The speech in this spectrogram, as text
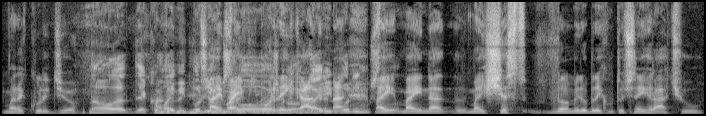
Marek Kulič, jo. No ale jako mají výborný, mají, mají výborný kádr, mají, mají, mají, mají šest velmi dobrých útočných hráčů.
